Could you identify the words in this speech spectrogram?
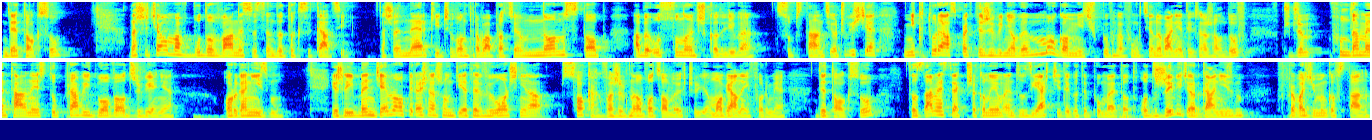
detoksu? Nasze ciało ma wbudowany system detoksykacji. Nasze nerki czy wątroba pracują non-stop, aby usunąć szkodliwe substancje. Oczywiście niektóre aspekty żywieniowe mogą mieć wpływ na funkcjonowanie tych narządów, przy czym fundamentalne jest tu prawidłowe odżywienie organizmu. Jeżeli będziemy opierać naszą dietę wyłącznie na sokach warzywno-owocowych, czyli omawianej formie detoksu, to zamiast, jak przekonują entuzjaści tego typu metod, odżywić organizm, wprowadzimy go w stan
